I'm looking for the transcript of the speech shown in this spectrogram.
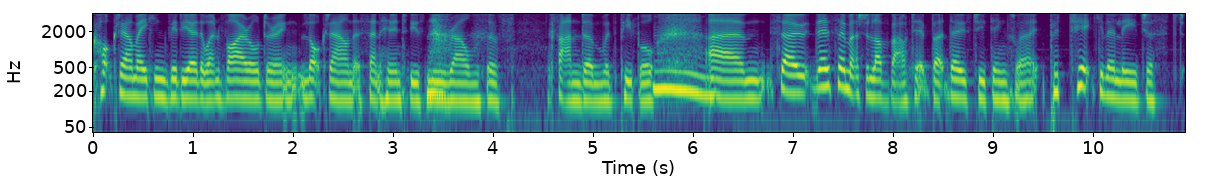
cocktail making video that went viral during lockdown that sent him into these new realms of fandom with people. Um, so there's so much to love about it, but those two things were particularly just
